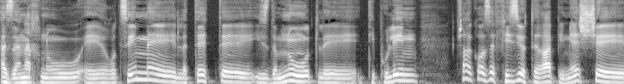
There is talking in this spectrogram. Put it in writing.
אז אנחנו אה, רוצים אה, לתת אה, הזדמנות לטיפולים, אפשר לקרוא לזה פיזיותרפים. יש, אה,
